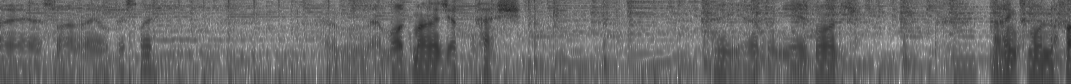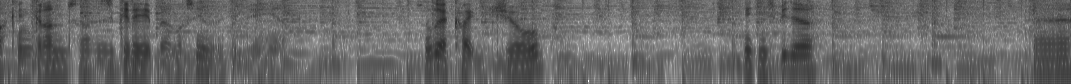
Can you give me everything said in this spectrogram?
this one obviously. Um, mod manager Pish. I don't use mods. I think I'm on the fucking grunt, so this is great, but we'll see what we can do here. So we'll get a quick job. 18 speeder. Uh,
